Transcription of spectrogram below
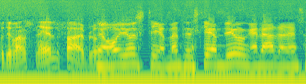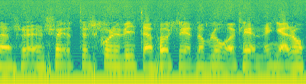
Och det var en snäll farbror. Ja, just det. Men det skrämde ju ungarna, alla dessa skö- sköterskor i vita förkläden och blåa klänningar och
